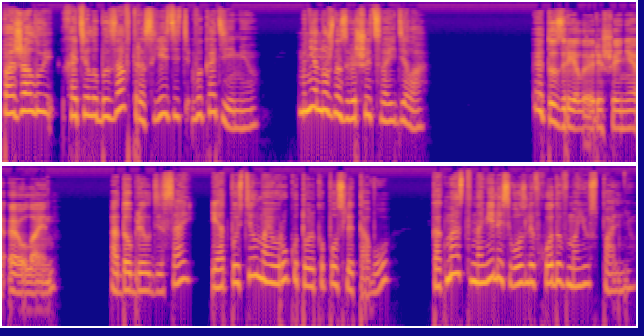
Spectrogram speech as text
«Пожалуй, хотела бы завтра съездить в академию. Мне нужно завершить свои дела». «Это зрелое решение, Эолайн», — одобрил Десай и отпустил мою руку только после того, как мы остановились возле входа в мою спальню.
